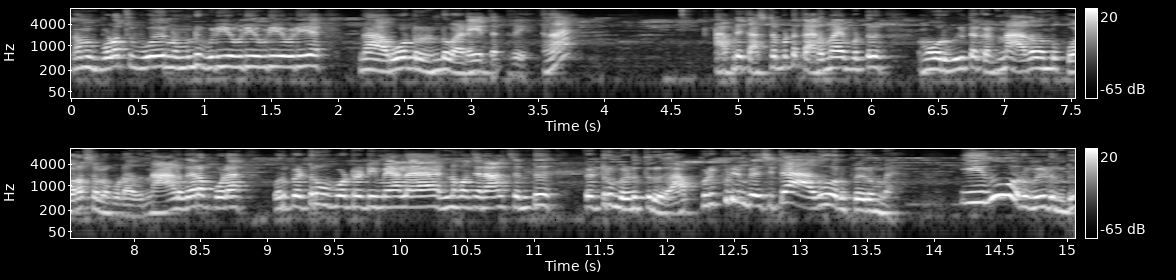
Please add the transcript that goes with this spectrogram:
நம்ம புழைச்சி போயிடணும்னு விடிய விடிய விடிய விடிய நான் ரோட்டில் ரெண்டு வடையை தட்டுறேன். ஆ? அப்படி கஷ்டப்பட்டு கருமாயப்பட்டு நம்ம ஒரு வீட்டை கட்டினா அதை வந்து குறை சொல்லக்கூடாது. நாலு பேரை போல ஒரு பெட்ரூம் போட்டுட்டி மேலே இன்னும் கொஞ்சம் நாள் சென்று பெட்ரூம் எடுத்துரு. அப்படி இப்படின்னு பேசிட்டா அது ஒரு பெருமை. இது ஒரு வீடுண்டு.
